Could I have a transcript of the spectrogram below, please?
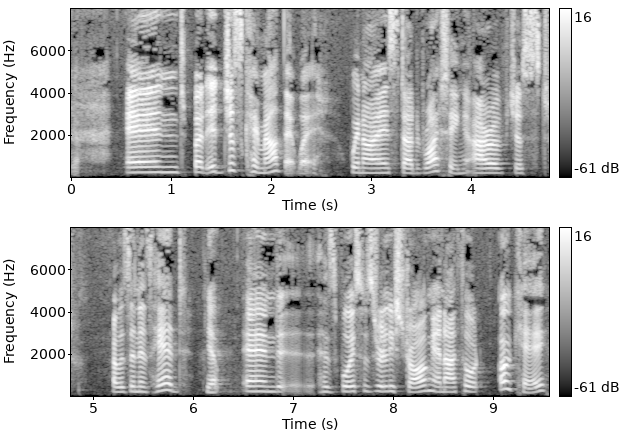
Yeah. and but it just came out that way when I started writing. Arav just I was in his head. And his voice was really strong, and I thought, okay,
